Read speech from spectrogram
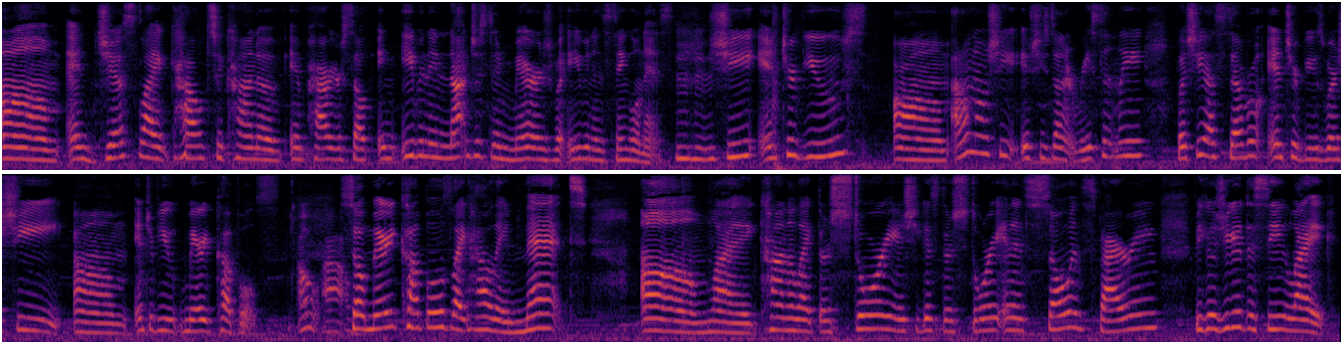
Um and just like how to kind of empower yourself in even in not just in marriage but even in singleness Mhm. she interviews um i don't know if she if she's done it recently but she has several interviews where she um interviewed married couples Oh, wow. so married couples like how they met um like kind of like their story and she gets their story and it's so inspiring because you get to see like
